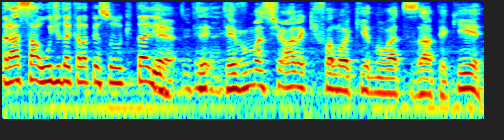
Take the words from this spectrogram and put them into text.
para a saúde daquela pessoa que está ali. É, te- verdade. teve uma senhora que falou aqui no WhatsApp aqui,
